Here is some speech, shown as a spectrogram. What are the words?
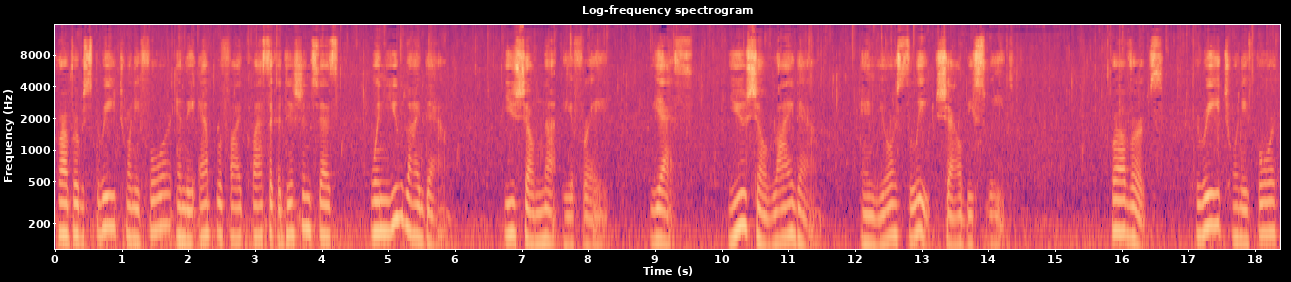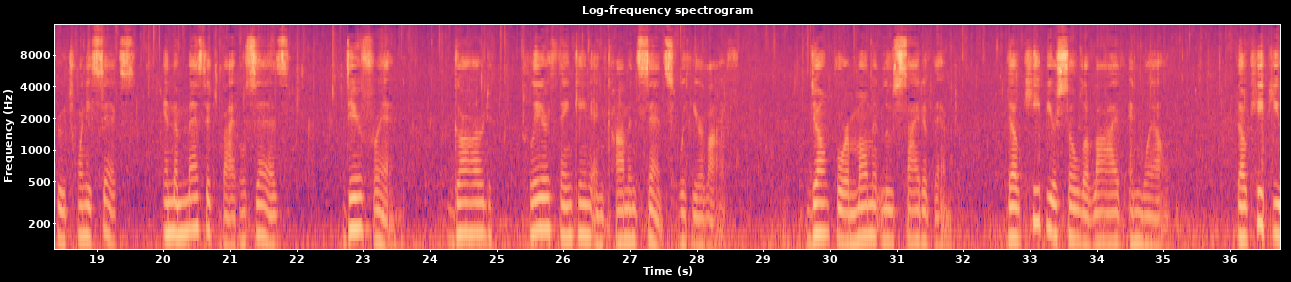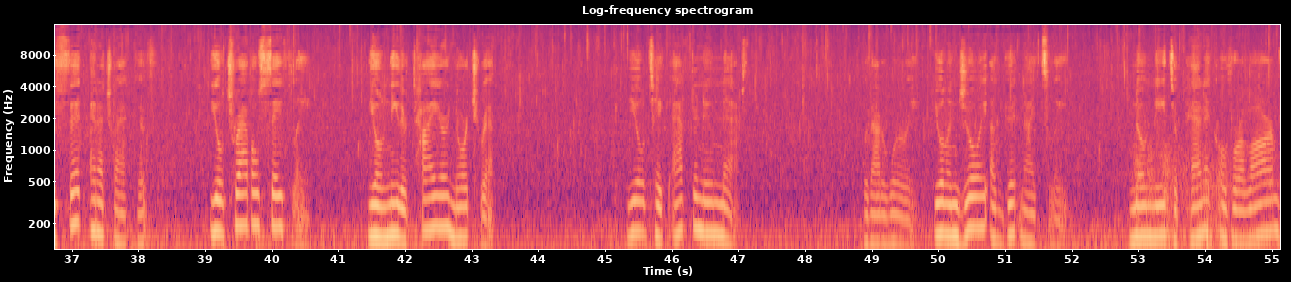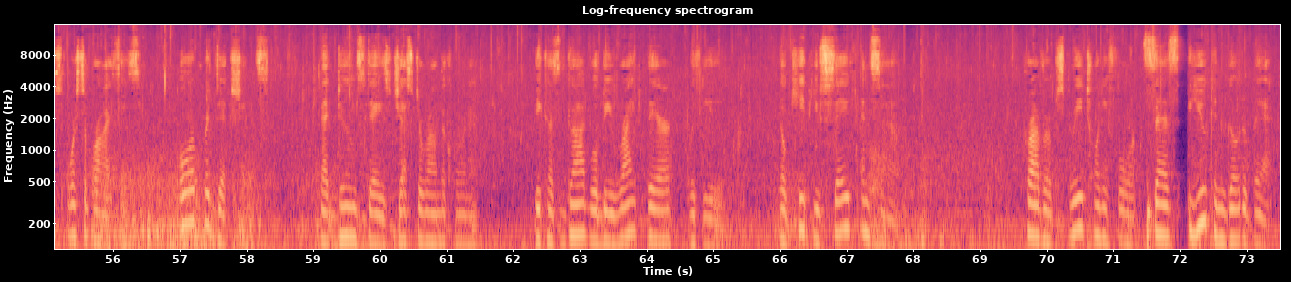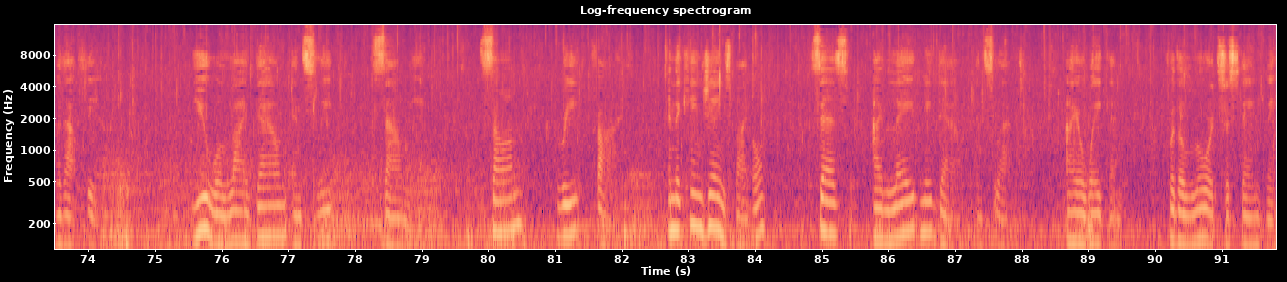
Proverbs 3:24 in the Amplified Classic Edition says, "When you lie down, you shall not be afraid. Yes, you shall lie down, and your sleep shall be sweet." Proverbs 3:24 through 26 in the Message Bible says, "Dear friend, guard clear thinking and common sense with your life." Don't for a moment lose sight of them. They'll keep your soul alive and well. They'll keep you fit and attractive. You'll travel safely. You'll neither tire nor trip. You'll take afternoon naps without a worry. You'll enjoy a good night's sleep. No need to panic over alarms or surprises or predictions that doomsday's just around the corner because God will be right there with you. He'll keep you safe and sound. Proverbs 3:24 says you can go to bed without fear. You will lie down and sleep soundly. Psalm 3:5 in the King James Bible says, I laid me down and slept. I awakened, for the Lord sustained me.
